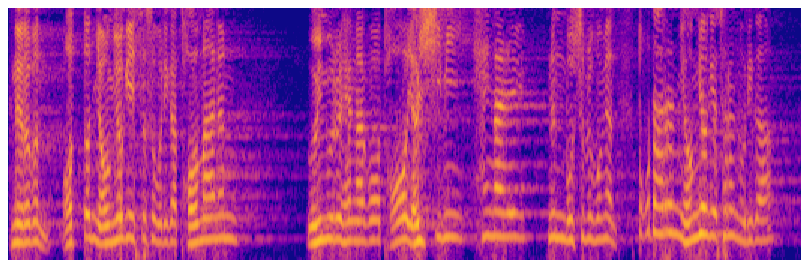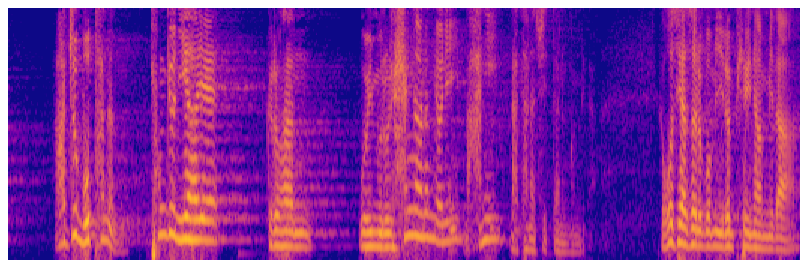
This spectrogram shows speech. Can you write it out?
근데 여러분, 어떤 영역에 있어서 우리가 더 많은 의무를 행하고 더 열심히 행하는 모습을 보면 또 다른 영역에서는 우리가 아주 못하는 평균 이하의 그러한 의무를 행하는 면이 많이 나타날 수 있다는 겁니다. 그 호세아서를 보면 이런 표현이 나옵니다.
